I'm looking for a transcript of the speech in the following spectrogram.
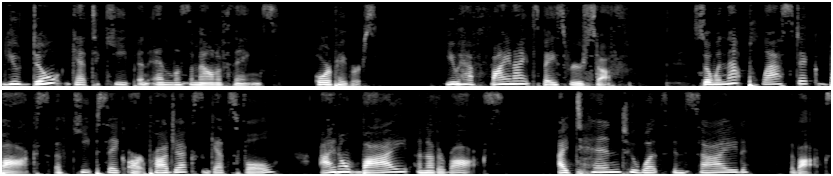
You don't get to keep an endless amount of things or papers. You have finite space for your stuff. So when that plastic box of keepsake art projects gets full, I don't buy another box. I tend to what's inside the box.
